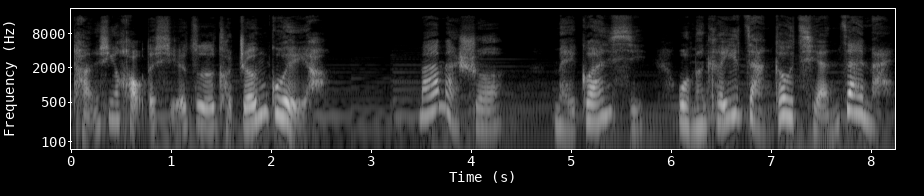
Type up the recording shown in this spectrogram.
弹性好的鞋子可真贵呀。”妈妈说：“没关系，我们可以攒够钱再买。”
